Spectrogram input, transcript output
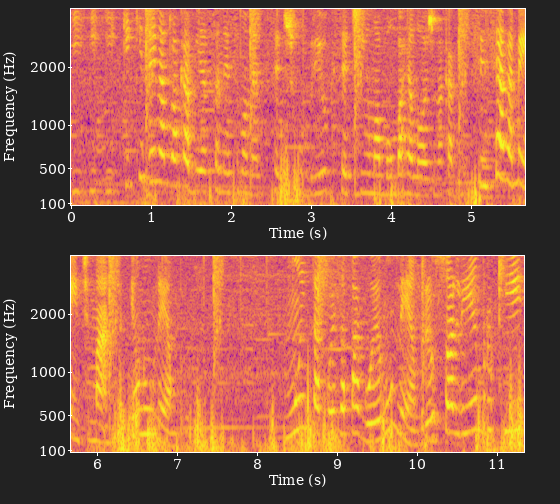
E o que, que veio na tua cabeça nesse momento que você descobriu que você tinha uma bomba relógio na cabeça? Sinceramente, Marta, eu não lembro. Muita coisa apagou, eu não lembro. Eu só lembro que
